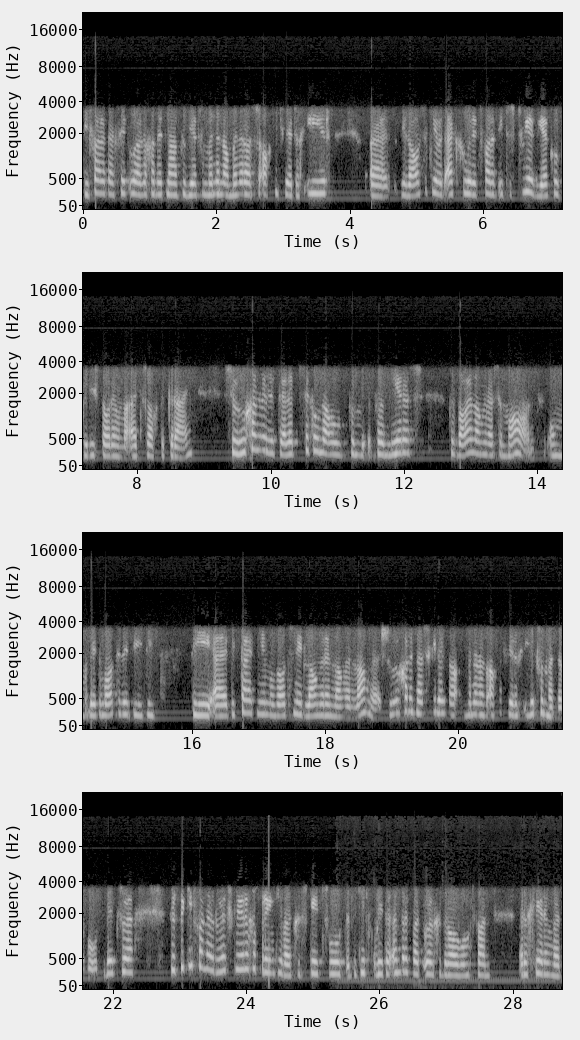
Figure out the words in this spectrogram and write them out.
die feit dat ek sê o, hulle gaan dit nou probeer verminder na minder as 48 uur. Uh die laaste keer wat ek gehoor het, vat dit iets soos 2 weke op hierdie stadium om 'n uitslag te kry. So hoe gaan hulle dit hulle sukkel nou vir, vir meer as vir baie langer as 'n maand om weet maar te die die die uh, die tyd neem om wat net langer en langer en langer. So hoe gaan dit nou skielik minder as 48 uur verminder word? Dit so so 'n bietjie van 'n rooskleurige prentjie wat geskets word, 'n bietjie weet 'n indruk wat oorgedra word van 'n regering wat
